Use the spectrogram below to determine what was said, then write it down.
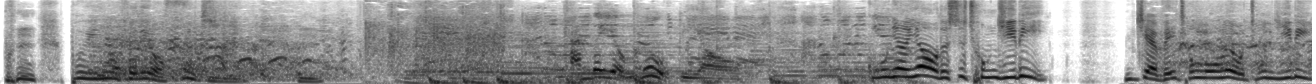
不不一定非得有腹肌。嗯，还得有目标。姑娘要的是冲击力，你减肥成功了有冲击力。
